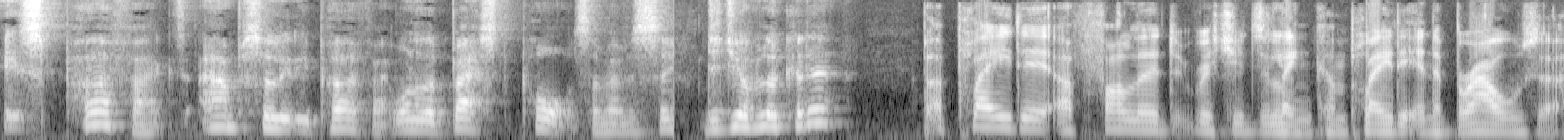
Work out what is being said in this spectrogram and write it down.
It's perfect, absolutely perfect. One of the best ports I've ever seen. Did you have a look at it? But I played it. I followed Richard's link and played it in a browser.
